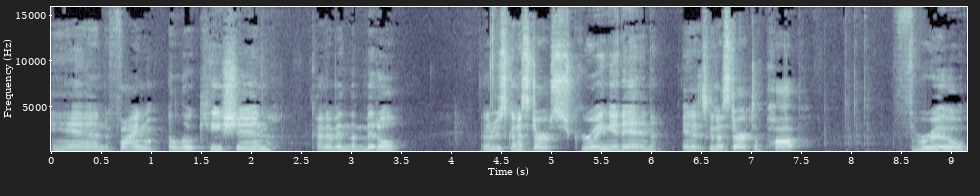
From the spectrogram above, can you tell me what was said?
and find a location kind of in the middle. And I'm just going to start screwing it in and it's going to start to pop through.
